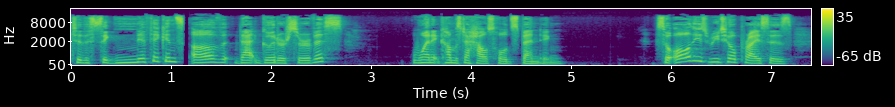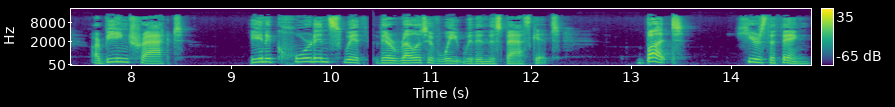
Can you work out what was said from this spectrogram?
to the significance of that good or service when it comes to household spending. So all these retail prices are being tracked in accordance with their relative weight within this basket. But here's the thing.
